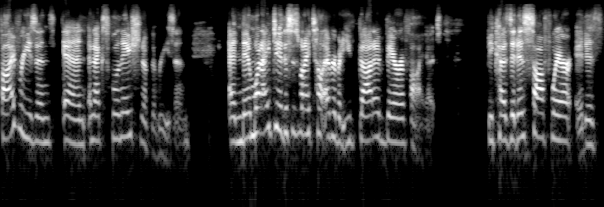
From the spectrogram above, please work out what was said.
five reasons and an explanation of the reason. And then what I do, this is what I tell everybody: you've got to verify it because it is software. It is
